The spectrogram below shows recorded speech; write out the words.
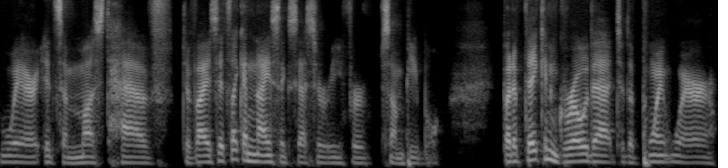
where it's a must-have device. It's like a nice accessory for some people, but if they can grow that to the point where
